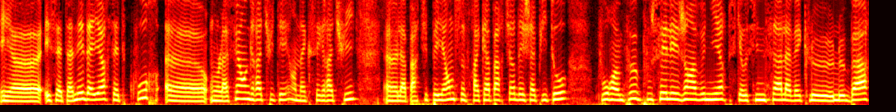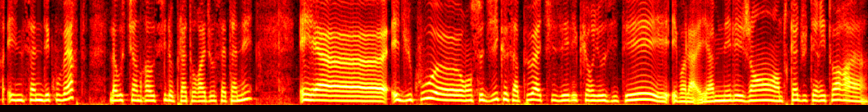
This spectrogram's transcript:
Et, euh, et cette année, d'ailleurs, cette cour, euh, on l'a fait en gratuité, en accès gratuit. Euh, la partie payante se fera qu'à partir des chapiteaux pour un peu pousser les gens à venir, puisqu'il y a aussi une salle avec le, bar et une scène découverte, là où se tiendra aussi le plateau radio cette année. Et, euh, et du coup, euh, on se dit que ça peut attiser les curiosités et, voilà, et amener les gens, en tout cas du territoire, à,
